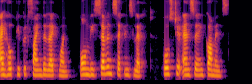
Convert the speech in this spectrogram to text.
I hope you could find the right one. Only 7 seconds left. Post your answer in comments.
